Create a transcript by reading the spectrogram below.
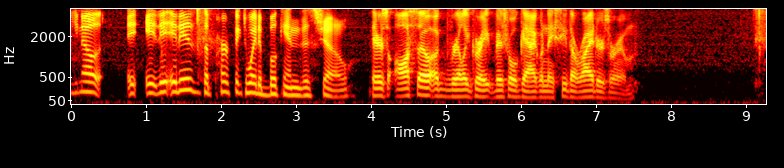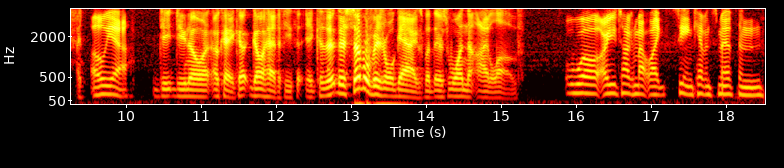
you know, it, it it is the perfect way to bookend this show. There's also a really great visual gag when they see the writers' room. Oh yeah. Do, do you know? what- Okay, go, go ahead if you because there, there's several visual gags, but there's one that I love. Well, are you talking about like seeing Kevin Smith and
